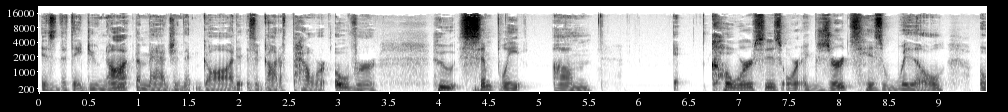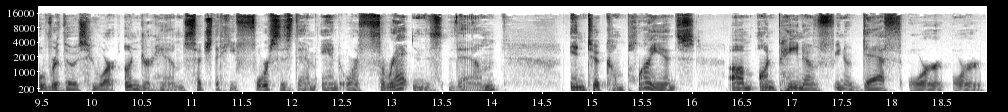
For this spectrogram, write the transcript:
is that they do not imagine that God is a God of power over who simply um, coerces or exerts his will over those who are under him such that he forces them and or threatens them into compliance um, on pain of you know death or or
